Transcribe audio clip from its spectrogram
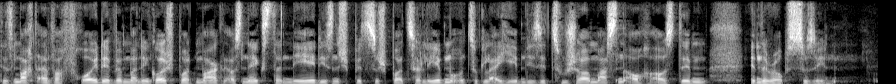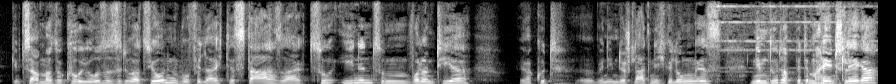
das macht einfach Freude, wenn man den Golfsport mag, aus nächster Nähe diesen Spitzensport zu erleben und zugleich eben diese Zuschauermassen auch aus dem In the Ropes zu sehen. Gibt es auch mal so kuriose Situationen, wo vielleicht der Star sagt zu Ihnen, zum Volontier, ja gut, äh, wenn ihm der Schlag nicht gelungen ist, nimm du doch bitte mal den Schläger.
